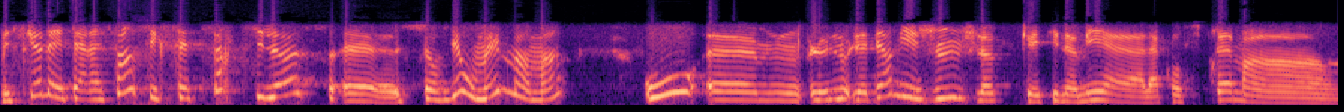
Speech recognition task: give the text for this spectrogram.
Mais ce qu'il y a d'intéressant, c'est que cette sortie-là euh, survient au même moment où euh, le, le dernier juge là, qui a été nommé à la Cour suprême en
